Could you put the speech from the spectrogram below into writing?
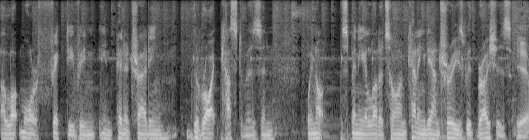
a lot more effective in, in penetrating the right customers, and we're not spending a lot of time cutting down trees with brochures. Yeah.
